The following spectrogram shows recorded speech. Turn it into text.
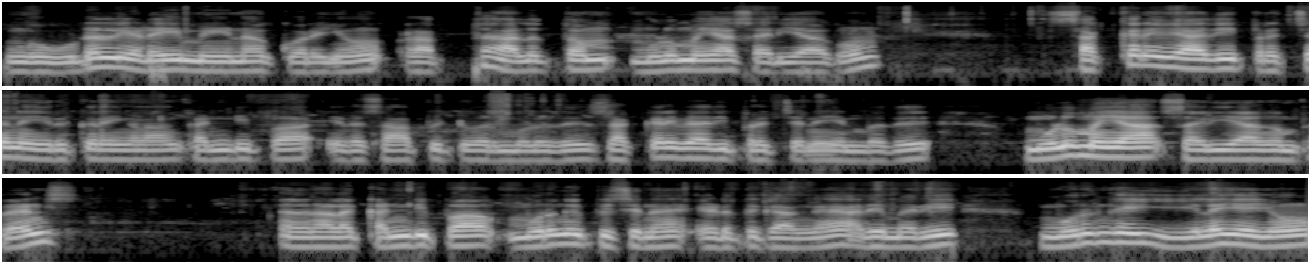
உங்கள் உடல் எடை மெயினாக குறையும். ரத்த அழுத்தம் முழுமையாக சரியாகும். சர்க்கரை வியாதி பிரச்சனை இருக்கிறீங்களாம் கண்டிப்பாக இதை சாப்பிட்டு வரும் பொழுது சர்க்கரை வியாதி பிரச்சனை என்பது முழுமையாக சரியாகும் ஃப்ரெண்ட்ஸ் அதனால் கண்டிப்பாக முருங்கை பிசினை எடுத்துக்காங்க. அதே மாதிரி முருங்கை இலையையும்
